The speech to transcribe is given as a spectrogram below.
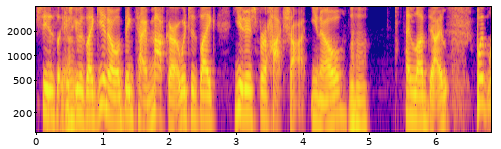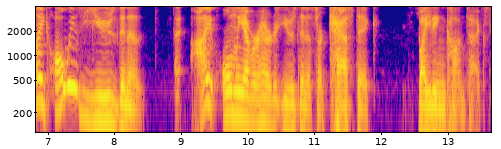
She's Yeah. she was like, you know, a big time Macher, which is like Yiddish for hot shot. You know, Mhm. I loved it. I, But like always used in a. I only ever heard it used in a sarcastic, biting context.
